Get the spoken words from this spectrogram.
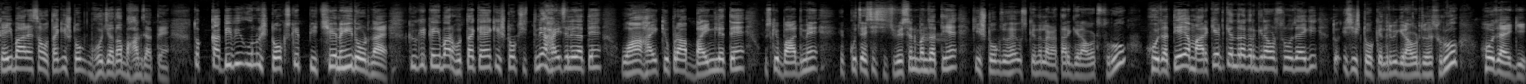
कई बार ऐसा होता है कि स्टॉक बहुत ज़्यादा भाग जाते हैं। तो कभी भी उन स्टॉक्स के पीछे नहीं दौड़ना है, क्योंकि कई बार होता क्या है कि स्टॉक्स इतने हाई चले जाते हैं, वहाँ हाई के ऊपर आप बाइंग लेते हैं, उसके बाद में कुछ ऐसी सिचुएशन बन जाती है कि स्टॉक जो है उसके अंदर लगातार गिरावट शुरू हो जाती है या मार्केट के अंदर अगर गिरावट शुरू हो जाएगी तो इसी स्टॉक के अंदर भी गिरावट जो है शुरू हो जाएगी।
